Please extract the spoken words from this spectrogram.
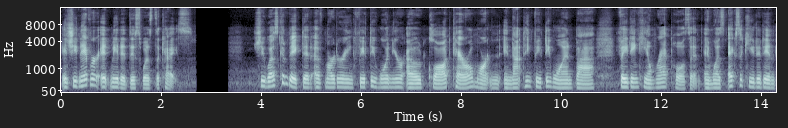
and she never admitted this was the case. She was convicted of murdering 51 year old Claude Carroll Martin in 1951 by feeding him rat poison and was executed in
